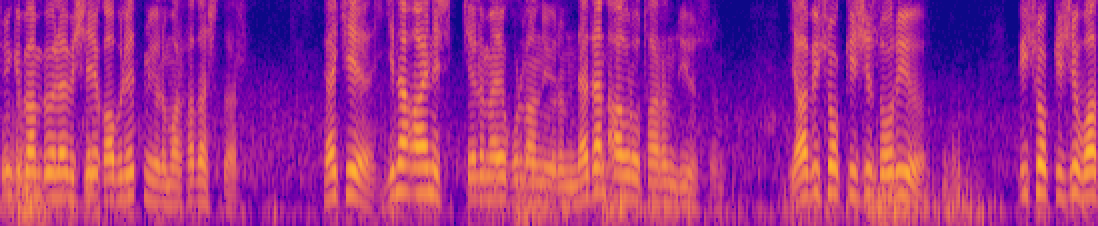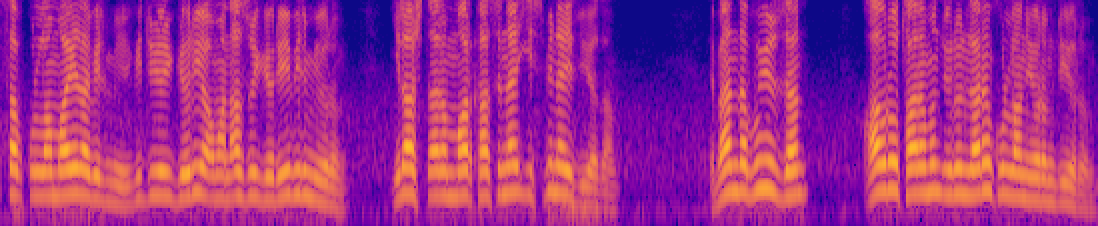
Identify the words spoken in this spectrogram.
Çünkü ben böyle bir şeyi kabul etmiyorum arkadaşlar. Peki yine aynı kelimeyi kullanıyorum. Neden agro tarım diyorsun? Ya birçok kişi soruyor. Birçok kişi WhatsApp kullanmayı da bilmiyor. Videoyu görüyor ama nasıl görüyor bilmiyorum. İlaçların markası ne, ismi ne diyor adam. E ben de bu yüzden agro tarımın ürünlerini kullanıyorum diyorum.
